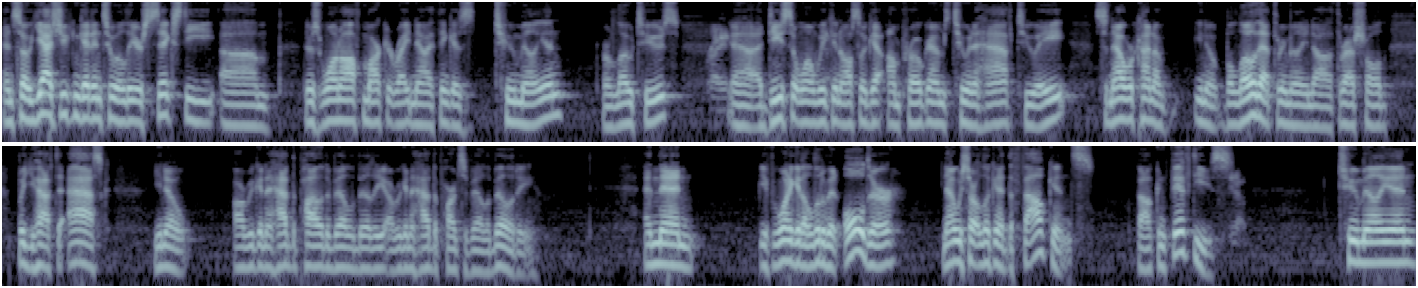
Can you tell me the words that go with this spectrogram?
And so, yes, you can get into a Lear 60. Um, there's one off market right now, I think, is two million or low twos. Right. Uh, a decent one we can also get on programs two and a half, two eight. So now we're kind of you know below that three million dollar threshold, but you have to ask, you know, are we going to have the pilot availability? Are we going to have the parts availability? And then, if we want to get a little bit older, now we start looking at the Falcons, Falcon 50s, Yep. two million,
